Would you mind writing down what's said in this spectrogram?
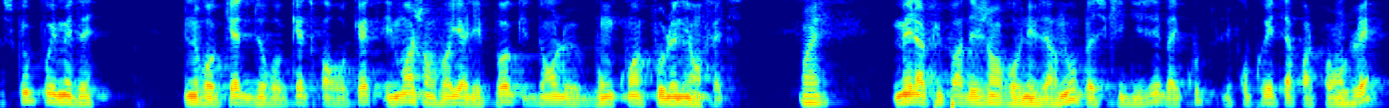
Est-ce que vous pouvez m'aider? Une requête, deux requêtes, trois requêtes. Et moi, j'envoyais à l'époque dans le bon coin polonais en fait. Ouais. Mais la plupart des gens revenaient vers nous parce qu'ils disaient bah écoute, les propriétaires parlent pas anglais.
